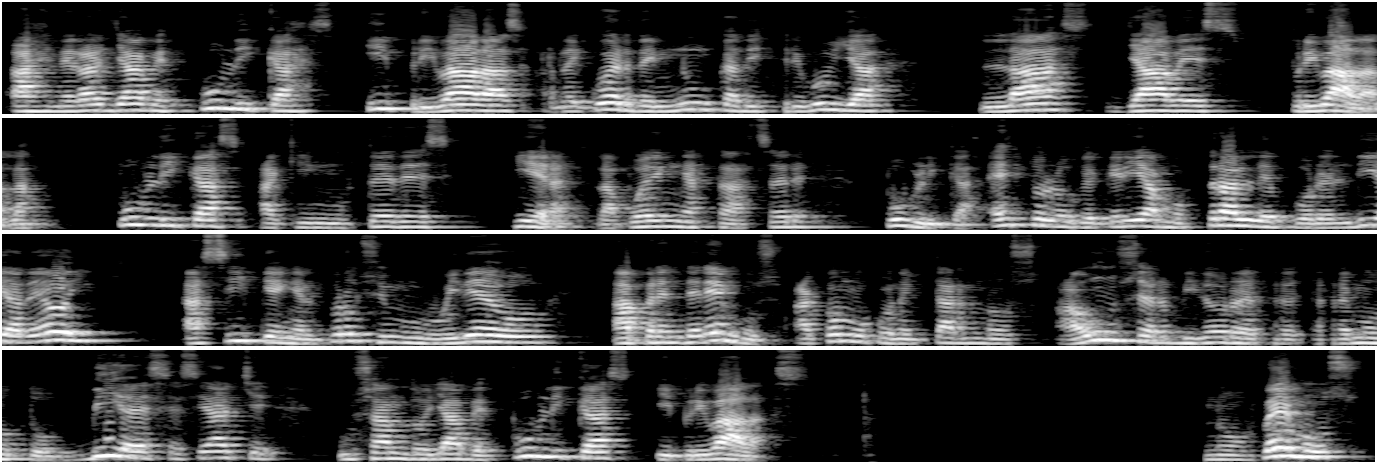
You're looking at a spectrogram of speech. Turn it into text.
a generar llaves públicas y privadas. Recuerden, nunca distribuya las llaves privadas, las públicas a quien ustedes quieran. La pueden hasta hacer pública. Esto es lo que quería mostrarle por el día de hoy. Así que en el próximo video aprenderemos a cómo conectarnos a un servidor remoto vía SSH usando llaves públicas y privadas. Nos vemos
